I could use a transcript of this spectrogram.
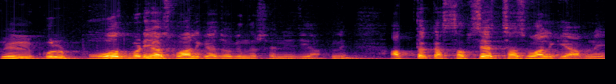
बिल्कुल बहुत बढ़िया सवाल किया जोगिंदर सैनी जी आपने। अब तक का सबसे अच्छा सवाल किया आपने।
